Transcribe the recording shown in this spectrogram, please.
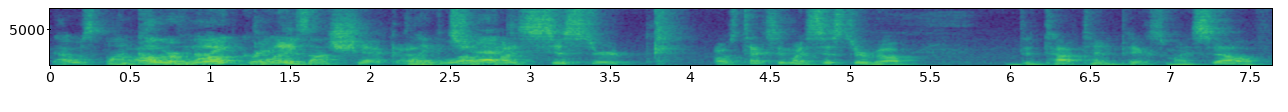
That was fun. Oh, Color of Night. blank on. check. Blank I love check. my sister. I was texting my sister about the top ten picks myself,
